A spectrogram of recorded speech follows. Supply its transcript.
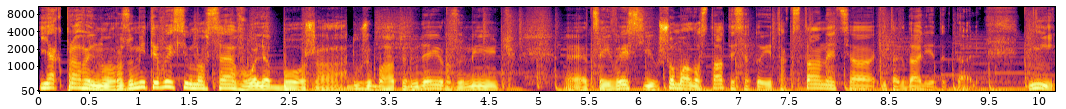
Як правильно розуміти вислів на все воля Божа? Дуже багато людей розуміють е, цей вислів, що мало статися, то і так станеться, і так далі. і так далі. Ні,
